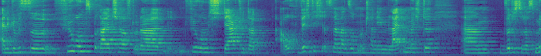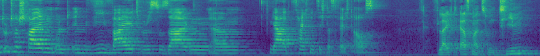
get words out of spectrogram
eine gewisse Führungsbereitschaft oder Führungsstärke da auch wichtig ist, wenn man so ein Unternehmen leiten möchte. Ähm, würdest du das mit unterschreiben und inwieweit würdest du sagen, ähm, ja, zeichnet sich das vielleicht aus? Vielleicht erstmal zum Team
